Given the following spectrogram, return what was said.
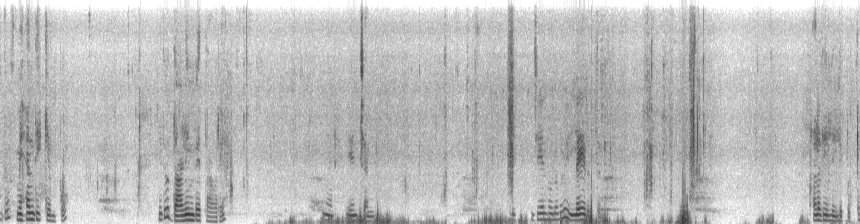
ಇದು ಮೆಹಂದಿ ಕೆಂಪು. ಇದು ದಾಳಿಂಬೆ ತಾವರೆ. ನೋಡಿ, ಏನು ಚಂದ. ಜೇನುಹುಳುಗಳು ಇಲ್ಲೇ ಇರುತ್ತವೆ. ಹಳದಿ ಲಿಲ್ಲಿ ಪುಟ್ಟು.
